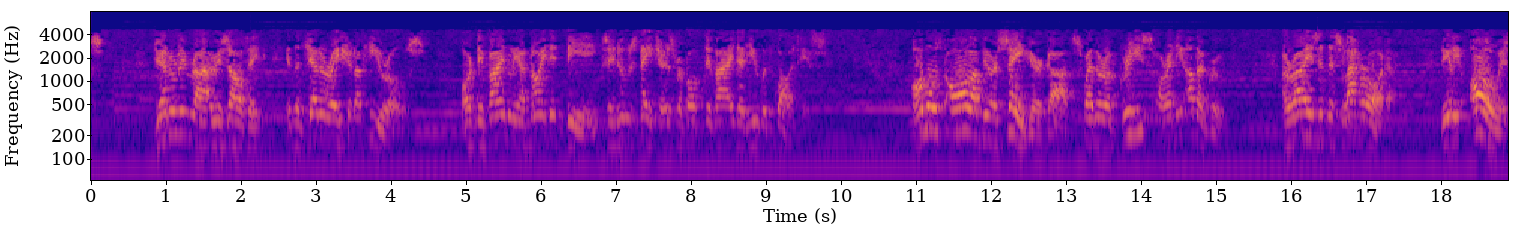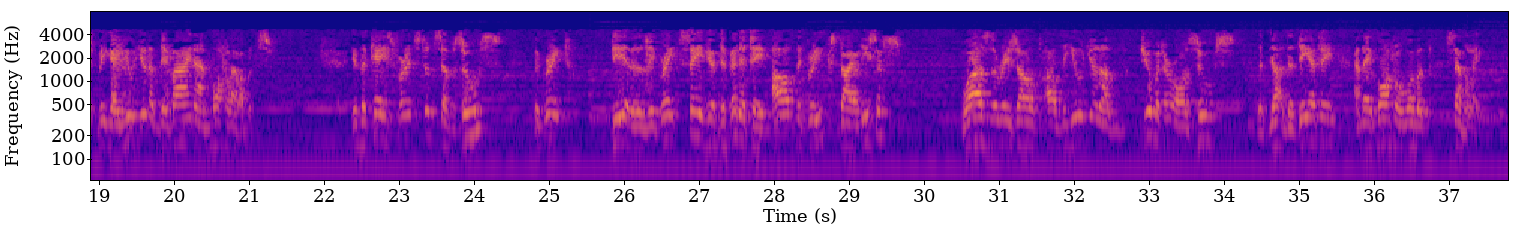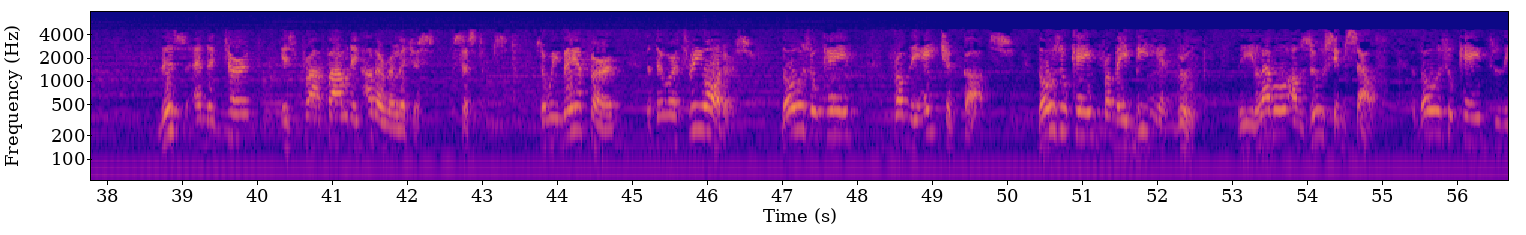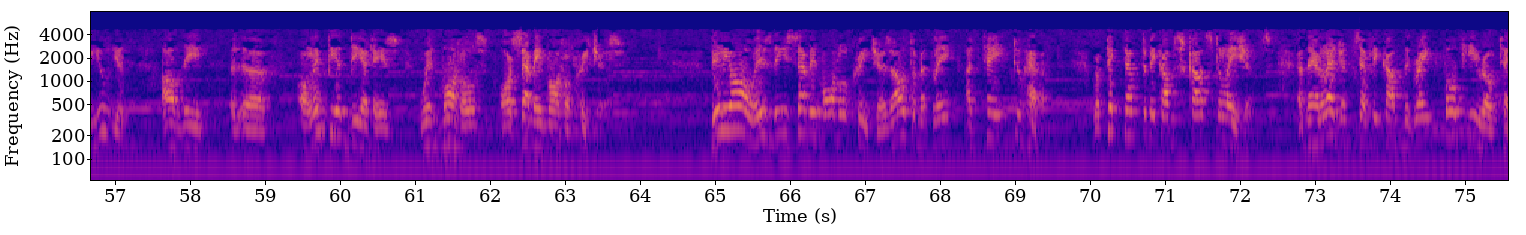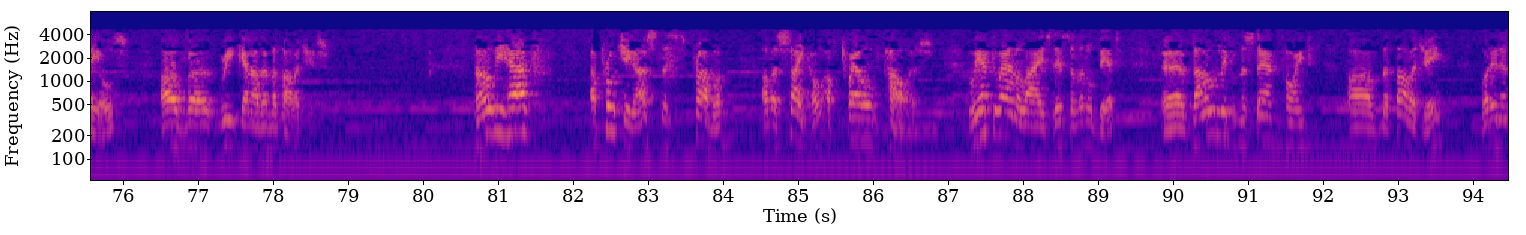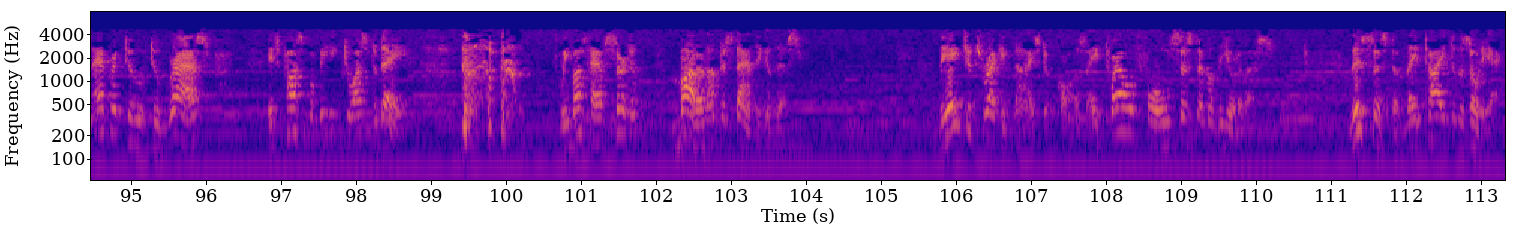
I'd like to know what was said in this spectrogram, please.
generally resulting in the generation of heroes, or divinely anointed beings in whose natures were both divine and human qualities. Almost all of your Savior gods, whether of Greece or any other group, arise in this latter order, nearly always being a union of divine and mortal elements. In the case, for instance, of Zeus, the great, uh, the great Savior divinity of the Greeks, Dionysus, was the result of the union of Jupiter or Zeus, the, the deity, and a mortal woman, Semele. This, and in turn, is found in other religious systems. So we may affirm that there were three orders those who came from the ancient gods, those who came from a median group, the level of Zeus himself, those who came through the union of the uh, Olympian deities with mortals or semi-mortal creatures. Nearly always these semi-mortal creatures ultimately attained to heaven, were picked up to become constellations, and their legends have become the great folk hero tales of uh, Greek and other mythologies. Now we have approaching us this problem of a cycle of 12 powers. We have to analyze this a little bit, uh, not only from the standpoint of mythology, but in an effort to, to grasp its possible meaning to us today. we must have certain modern understanding of this. The ancients recognized, of course, a twelve-fold system of the universe. This system they tied to the zodiac.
